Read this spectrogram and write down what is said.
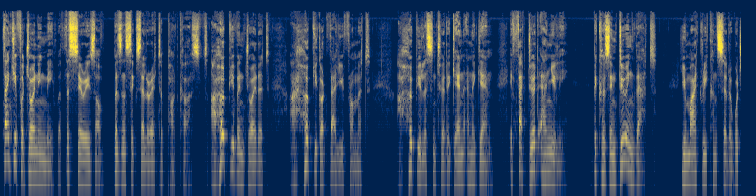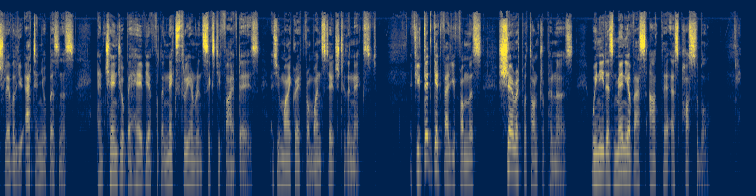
Thank you for joining me with this series of Business Accelerator podcasts. I hope you've enjoyed it. I hope you got value from it. I hope you listen to it again and again. In fact, do it annually, because in doing that, you might reconsider which level you're at in your business and change your behavior for the next 365 days as you migrate from one stage to the next. If you did get value from this, share it with entrepreneurs. We need as many of us out there as possible.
